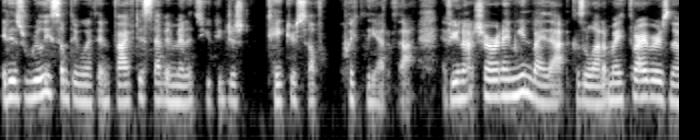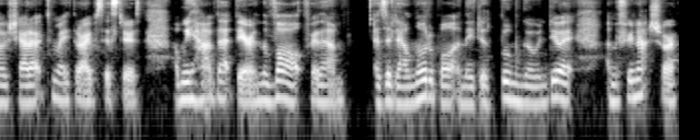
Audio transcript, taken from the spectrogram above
It is really something within five to seven minutes, you can just take yourself quickly out of that. If you're not sure what I mean by that, because a lot of my thrivers know, shout out to my Thrive sisters, and we have that there in the vault for them as a downloadable and they just boom go and do it. Um, if you're not sure,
